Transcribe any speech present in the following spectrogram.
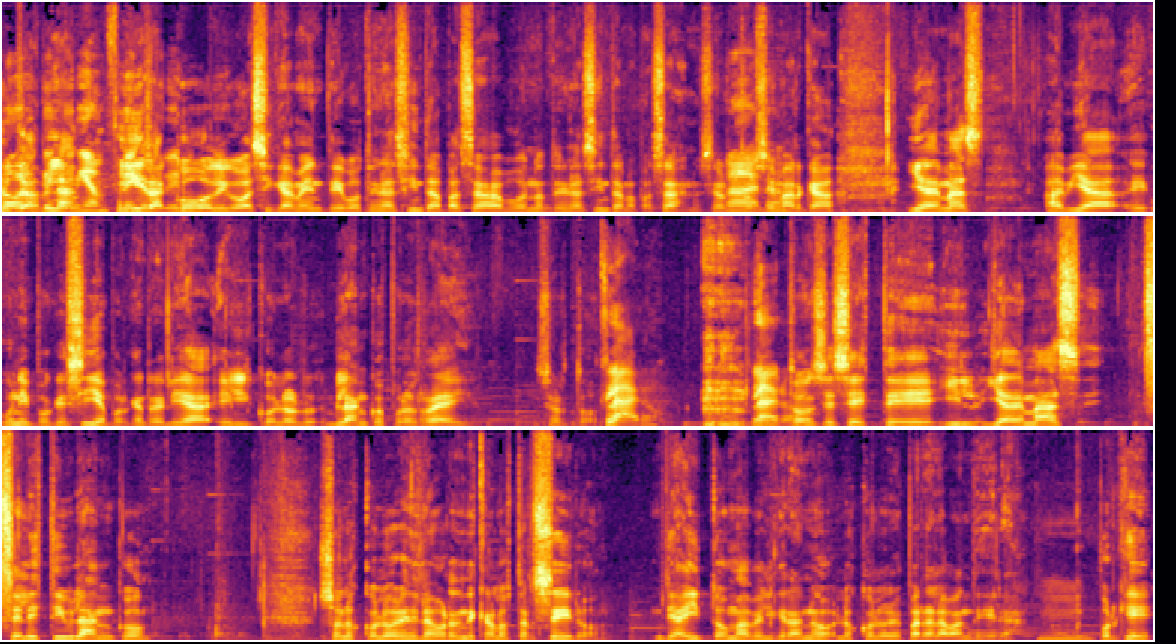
cintas que blan- tenían Y era código, básicamente. Vos tenés la cinta pasada, vos no tenés la cinta, no pasás, ¿no es cierto? Claro. Se marcaba. Y además había eh, una hipocresía, porque en realidad el color blanco es por el rey, ¿no es cierto? Claro, claro. Entonces, este, y, y además, celeste y blanco son los colores de la Orden de Carlos III. De ahí toma Belgrano los colores para la bandera. Mm. ¿Por qué?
